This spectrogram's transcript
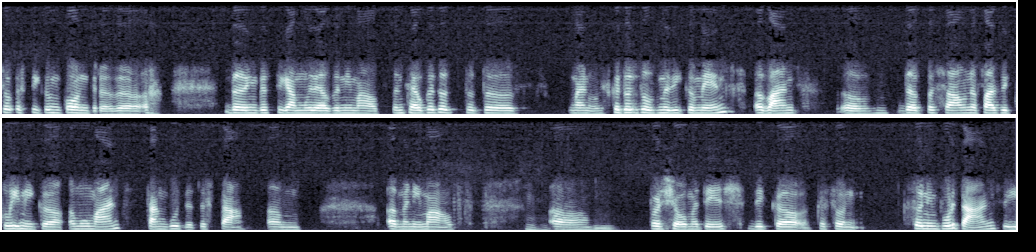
soc, estic en contra d'investigar models animals. Penseu que tot, totes, bueno, és que tots els medicaments, abans uh, de passar una fase clínica amb humans, s'han hagut de testar amb, amb animals. Uh -huh. um, per això mateix dic que, que són, són importants i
